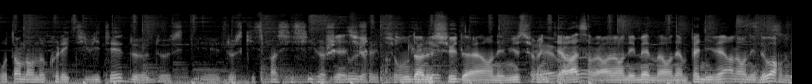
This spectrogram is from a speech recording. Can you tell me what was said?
autant dans nos collectivités, de, de, ce qui, de, ce qui se passe ici sur nous dans le sud, hein, on est mieux sur eh une terrasse, on est même on est en plein hiver, là on est dehors, nous,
